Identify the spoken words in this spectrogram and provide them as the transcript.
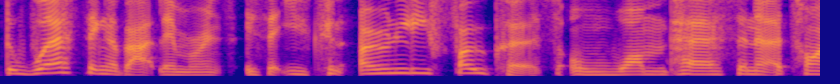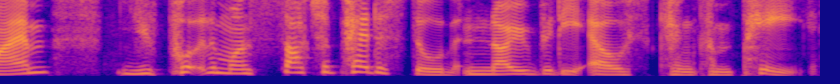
The worst thing about limerence is that you can only focus on one person at a time. You've put them on such a pedestal that nobody else can compete.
